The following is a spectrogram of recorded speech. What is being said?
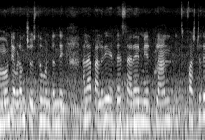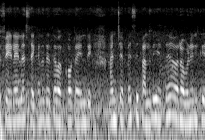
అమౌంట్ ఇవ్వడం చూస్తూ ఉంటుంది. అలా పల్లవి అయితే సరే మీరు ప్లాన్ ఫస్ట్ది ఫెయిల్ అయినా సెకండ్ది అయితే వర్కౌట్ అయింది అని చెప్పేసి పల్లవి అయితే రౌడీలకి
